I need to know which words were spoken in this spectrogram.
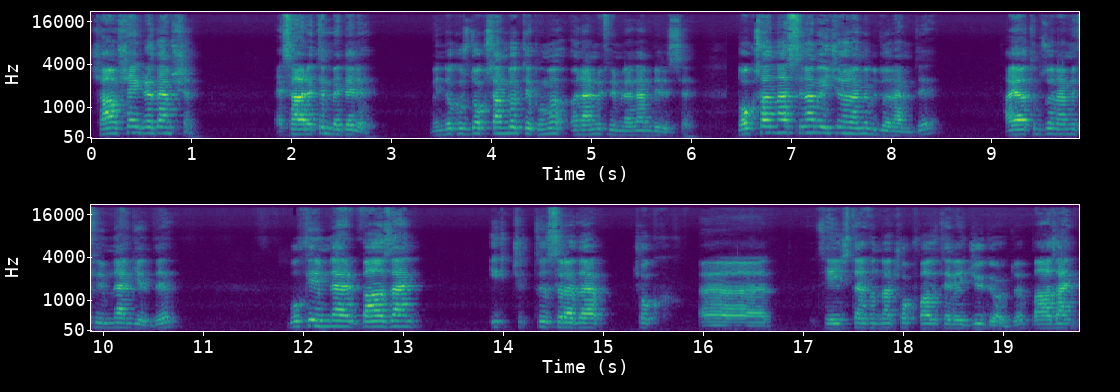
Shawshank Redemption. Esaretin Bedeli. 1994 yapımı önemli filmlerden birisi. 90'lar sinema için önemli bir dönemdi. Hayatımıza önemli filmler girdi. Bu filmler bazen ilk çıktığı sırada çok e, seyirci tarafından çok fazla teveccüh gördü. Bazen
